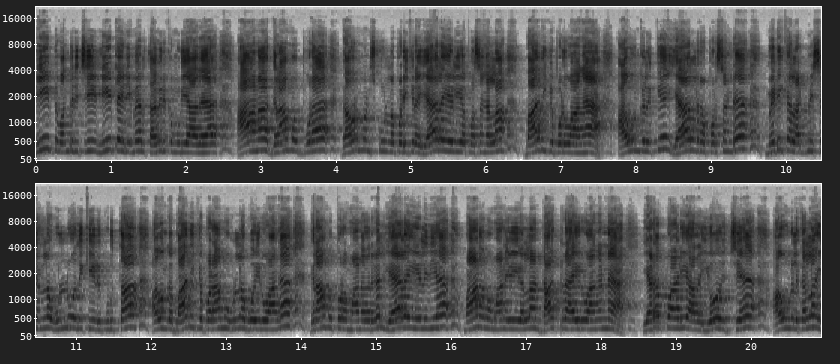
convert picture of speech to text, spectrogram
நீட் வந்துருச்சு. நீட்டை இனிமேல் தவிர்க்க முடியாது. ஆனால் கிராமப்புற கவர்மெண்ட் ஸ்கூலில் படிக்கிற ஏழை எளிய பசங்கள்லாம் பாதிக்கப்படுவாங்க. அவங்களுக்கு ஏழரை பர்சன்ட் மெடிக்கல் அட்மிஷனில் உள்ளொதுக்கீடு கொடுத்தா அவங்க பாதிக்கப்படாமல் உள்ளே போயிடுவாங்க கிராம கிராமப்புற மாணவர்கள் ஏழை எழுதிய மாணவ மாணவிகள்லாம் டாக்டர் ஆயிடுவாங்கன்னு எடப்பாடி அதை யோசிச்சு அவங்களுக்கெல்லாம்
